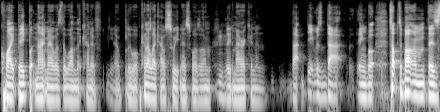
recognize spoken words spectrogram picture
quite big but Nightmare was the one that kind of you know blew up. Kind of like how Sweetness was on Mm-hmm. Bleed American and that it was that thing but top to bottom there's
